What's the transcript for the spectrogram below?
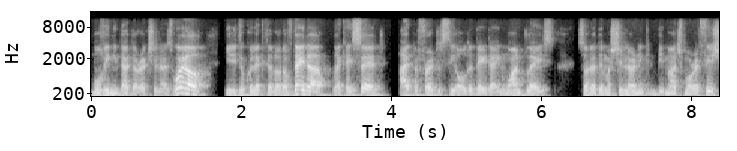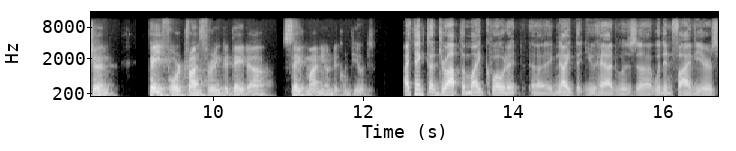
moving in that direction as well. You need to collect a lot of data. Like I said, I prefer to see all the data in one place so that the machine learning can be much more efficient, pay for transferring the data, save money on the compute. I think the drop the mic quote at uh, Ignite that you had was uh, within five years,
